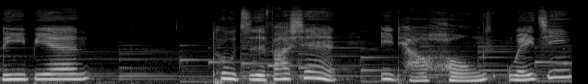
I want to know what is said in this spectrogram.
另一边，兔子发现一条红围巾。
